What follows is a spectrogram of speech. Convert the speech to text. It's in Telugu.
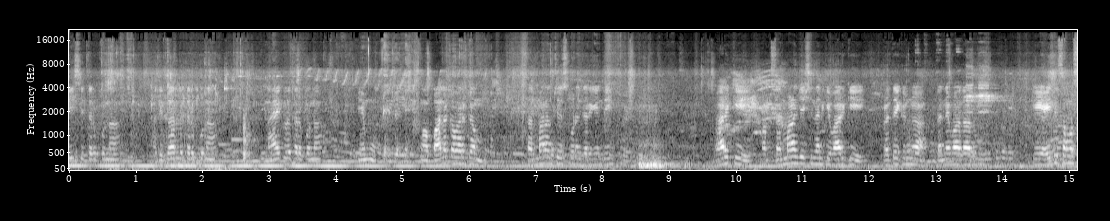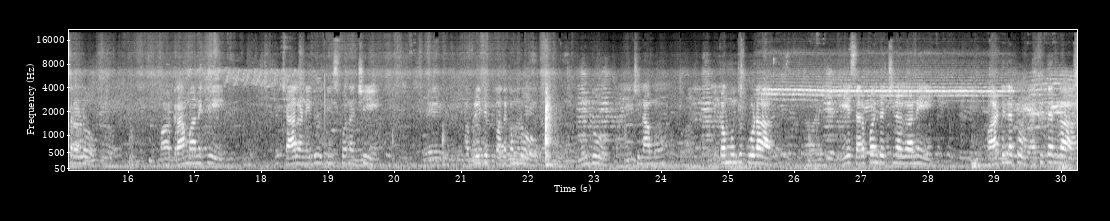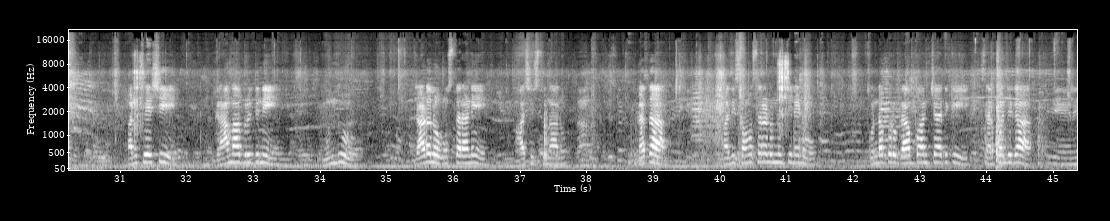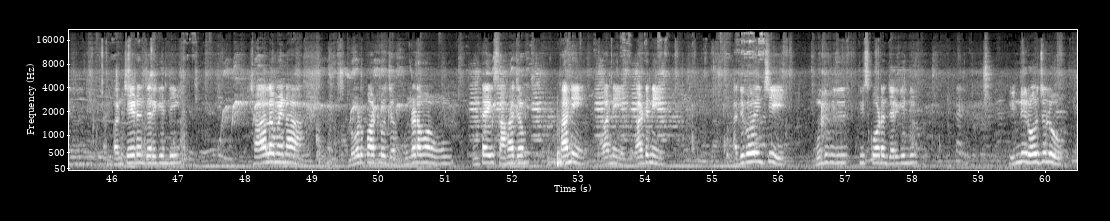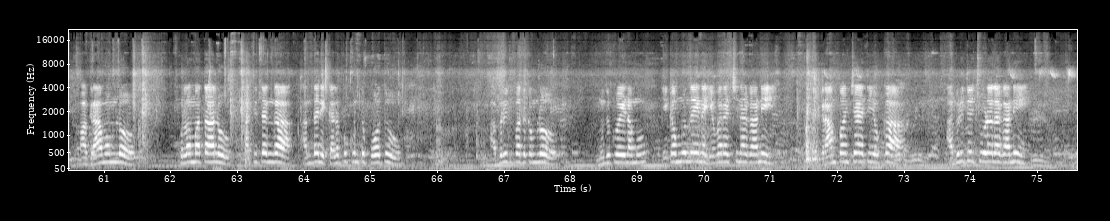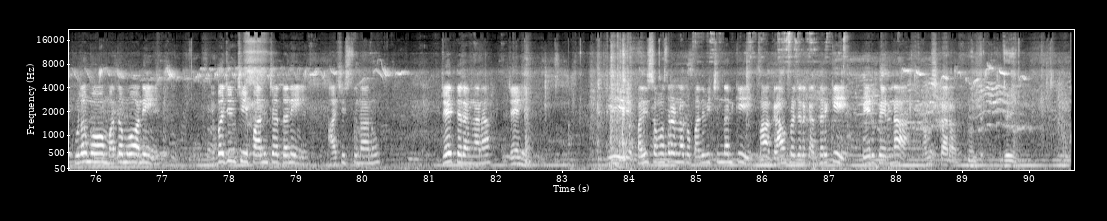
ఏడీసీ తరఫున అధికారుల తరపున నాయకుల తరపున మేము మా పాలకవర్గం సన్మానం చేసుకోవడం జరిగింది. వారికి మాకు సన్మానం చేసిన దానికి వారికి ప్రత్యేకంగా ధన్యవాదాలు. ఈ ఐదు సంవత్సరాల్లో మా గ్రామానికి చాలా నిధులు తీసుకొని వచ్చి అభివృద్ధి పథకంలో ముందు ఉంచినాము. ఇక ముందు కూడా ఏ సర్పంచ్ వచ్చినా కానీ పార్టీలకు అతీతంగా పనిచేసి గ్రామాభివృద్ధిని ముందు జాడలో ఉంచుతారని ఆశిస్తున్నాను. గత పది సంవత్సరాల నుంచి నేను కొండపూరు గ్రామ పంచాయతీకి సర్పంచ్గా పనిచేయడం జరిగింది. చాలామైన లోటుపాట్లు ఉండడం ఉంటాయి సహజం కానీ వాటిని వాటిని అధిగమించి ముందుకు తీసుకోవడం జరిగింది. ఇన్ని రోజులు మా గ్రామంలో కుల మతాలు అతీతంగా అందరినీ కలుపుకుంటూ పోతూ అభివృద్ధి పథకంలో ముందుకు పోయినాము. ఇక ముందైనా ఎవరొచ్చినా కానీ గ్రామ పంచాయతీ యొక్క అభివృద్ధి చూడాలా కానీ కులమో మతమో అని విభజించి పాలించొద్దని ఆశిస్తున్నాను. జై తెలంగాణ జై హింద్. ఈ పది సంవత్సరాలు నాకు పదవి ఇచ్చిన దానికి మా గ్రామ ప్రజలకు అందరికీ పేరు పేరున నమస్కారాలు. జై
